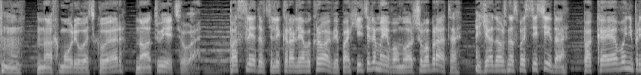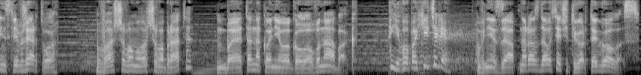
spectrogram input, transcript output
Хм, нахмурилась Клэр, но ответила. «Последователи Королевы Крови похитили моего младшего брата. Я должна спасти Сида, пока его не принесли в жертву». «Вашего младшего брата?» Бета наклонила голову на бок. «Его похитили?» Внезапно раздался четвертый голос.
